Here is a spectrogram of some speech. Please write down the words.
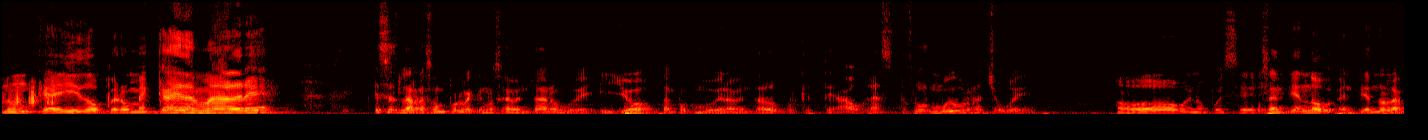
Nunca he ido, pero me cae de madre. Esa es la razón por la que no se aventaron, güey. Y yo tampoco me hubiera aventado porque te ahogas, estás muy borracho, güey. Oh, bueno, puede ser. O sea, entiendo, entiendo la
